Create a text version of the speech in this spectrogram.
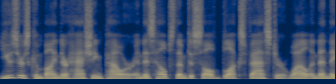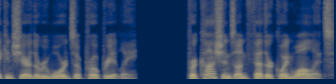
users combine their hashing power and this helps them to solve blocks faster while and then they can share the rewards appropriately. Precautions on Feathercoin wallets.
